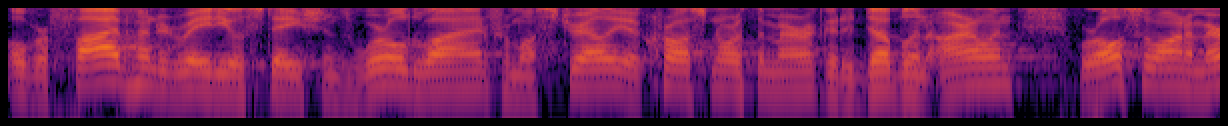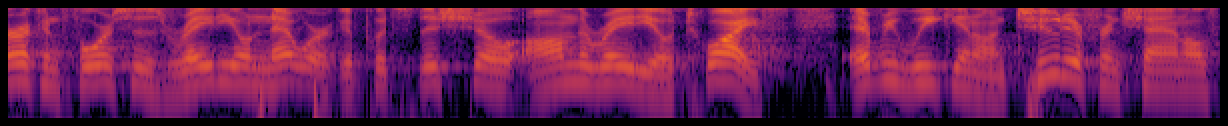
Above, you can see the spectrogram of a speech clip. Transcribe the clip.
over 500 radio stations worldwide, from Australia across North America to Dublin, Ireland. We're also on American Forces Radio Network. It puts this show on the radio twice every weekend on two different channels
